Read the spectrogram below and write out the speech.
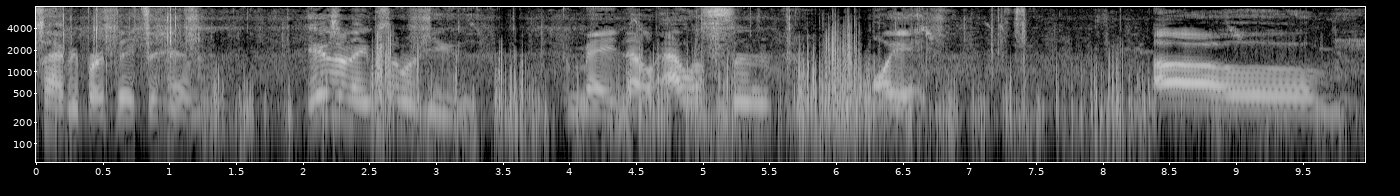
So happy birthday to him. Here's a name some of you may know: Alison Moyet. Um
